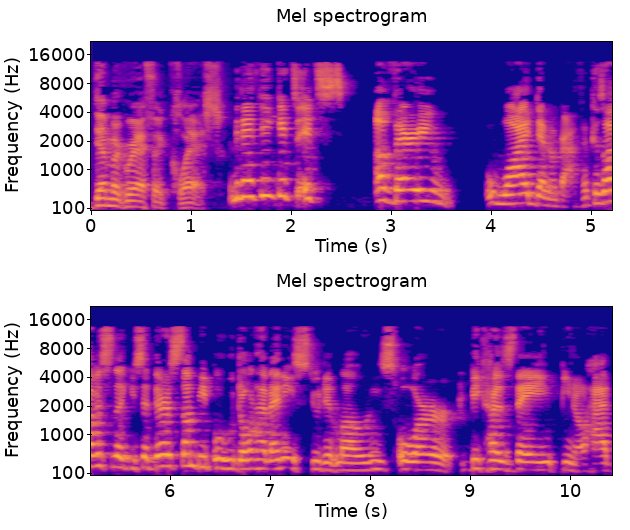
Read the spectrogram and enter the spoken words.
demographic class? I mean, I think it's it's a very wide demographic. Because obviously like you said there are some people who don't have any student loans or because they you know had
